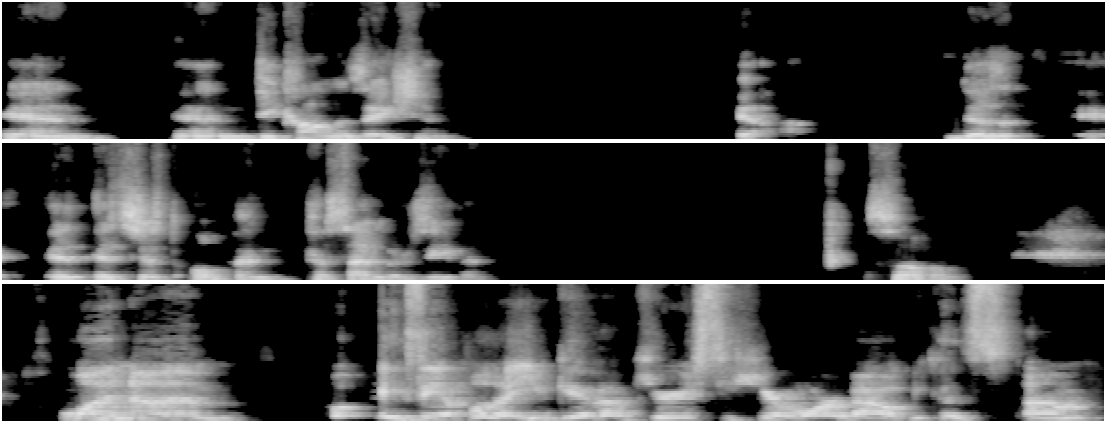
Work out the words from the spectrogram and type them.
in, in decolonization, yeah, doesn't, it, it's just open to settlers even. So one, um, example that you give, I'm curious to hear more about because, um,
